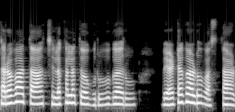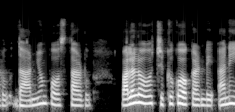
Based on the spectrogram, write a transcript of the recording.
తర్వాత చిలకలతో గురువుగారు వేటగాడు వస్తాడు ధాన్యం పోస్తాడు వలలో చిక్కుకోకండి అని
